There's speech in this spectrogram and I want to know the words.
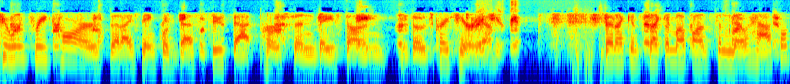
two or three cars that I think would best suit that person based on those criteria. Then I can set them up on some no hassle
